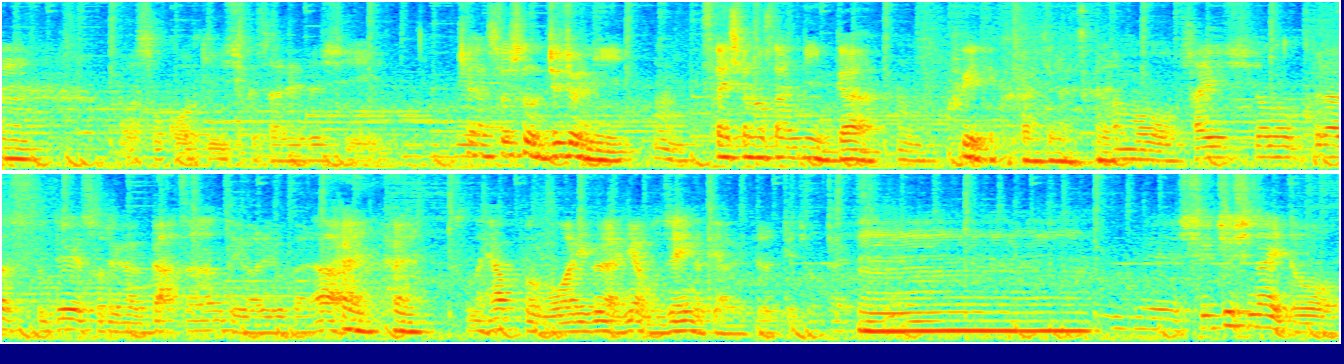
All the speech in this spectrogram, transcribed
うんうん、そこは厳しくされるし。じゃあそうすると徐々に最初の3人が増えていく感じなんですかね、うん、もう最初のクラスでそれがガツンと言われるから、はいはい、その100分終わりぐらいにはもう全員が手を挙げてるっていう状態です。で集中しないと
